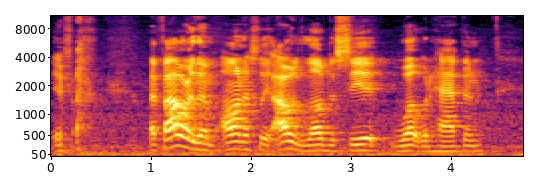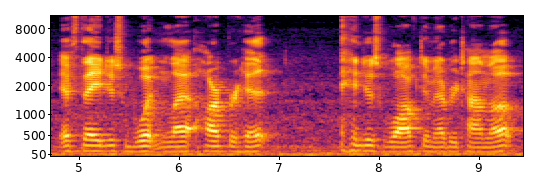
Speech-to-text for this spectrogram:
If if I were them, honestly, I would love to see it. What would happen if they just wouldn't let Harper hit and just walked him every time up?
